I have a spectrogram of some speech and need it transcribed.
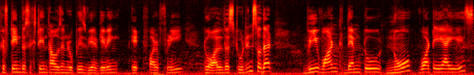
15 to 16,000 rupees. We are giving it for free to all the students so that we want them to know what AI is,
